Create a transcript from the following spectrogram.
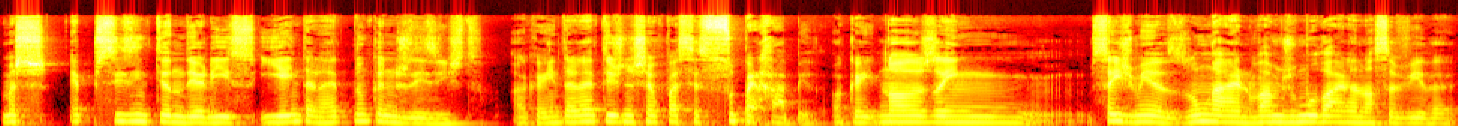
Mas é preciso entender isso e a internet nunca nos diz isto. Ok? A internet diz-nos sempre que vai ser super rápido. Ok? Nós em seis meses, um ano, vamos mudar a nossa vida.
